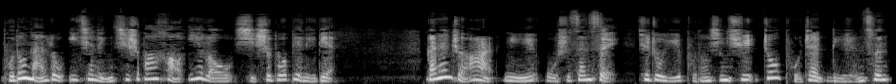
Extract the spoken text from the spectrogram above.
浦东南路一千零七十八号一楼喜事多便利店。感染者二，女，五十三岁，居住于浦东新区周浦镇李仁村，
